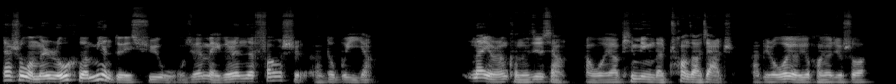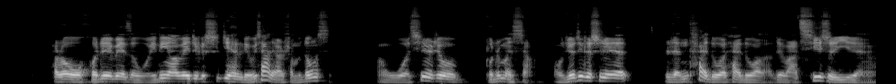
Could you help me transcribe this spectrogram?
但是我们如何面对虚无？我觉得每个人的方式都不一样。那有人可能就想啊，我要拼命的创造价值啊。比如我有一个朋友就说，他说我活这辈子，我一定要为这个世界留下点什么东西啊。我其实就不这么想，我觉得这个世界。人太多太多了，对吧？七十亿人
